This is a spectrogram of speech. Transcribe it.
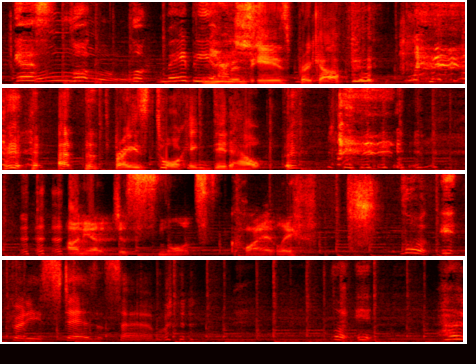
Yes, Oh. look, look, maybe Newman's I sh- ears prick up at the phrase talking did help. Anya just snorts quietly. look, it, Freddie stares at Sam. look, it, how,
